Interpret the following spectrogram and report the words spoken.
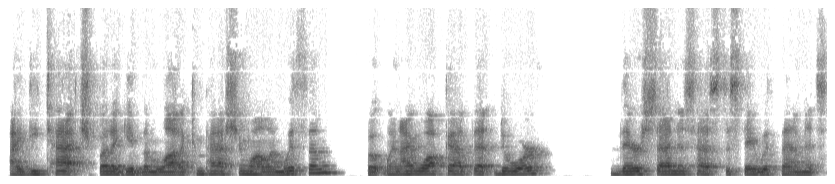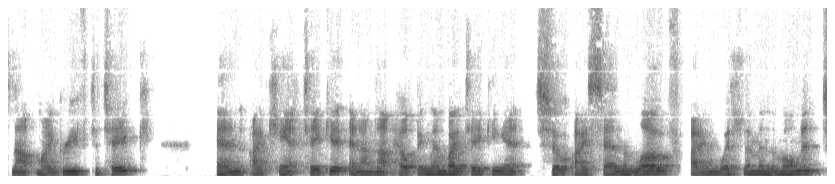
I detach, but I give them a lot of compassion while I'm with them. But when I walk out that door, their sadness has to stay with them. It's not my grief to take and I can't take it and I'm not helping them by taking it. So I send them love. I am with them in the moment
